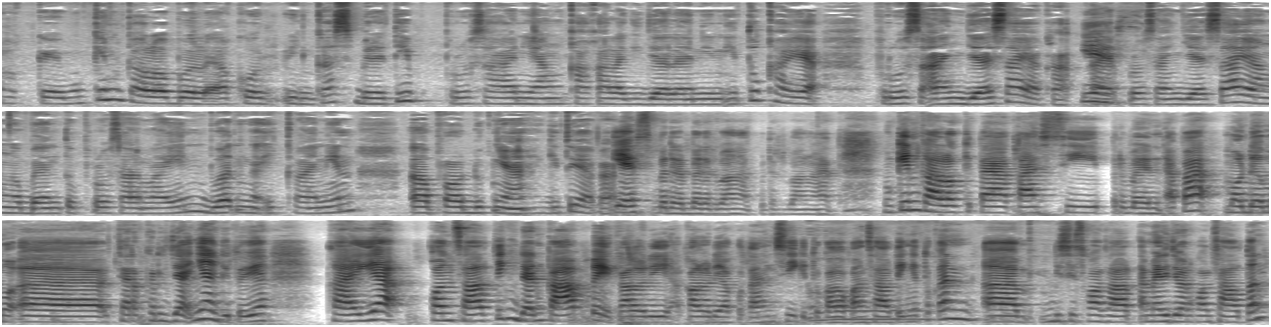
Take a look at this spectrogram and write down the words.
Oke, mungkin kalau boleh aku ringkas berarti perusahaan yang kakak lagi jalanin itu kayak perusahaan jasa ya kak? Yes. Kayak perusahaan jasa yang ngebantu perusahaan lain buat ngeiklanin uh, produknya gitu ya kak? Yes, benar-benar banget, benar banget. Mungkin kalau kita kasih perbanding apa model uh, cara kerjanya gitu ya, kayak consulting dan KAP kalau di kalau di akuntansi gitu. Oh. Kalau consulting itu kan uh, bisnis konsult manajemen konsultan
